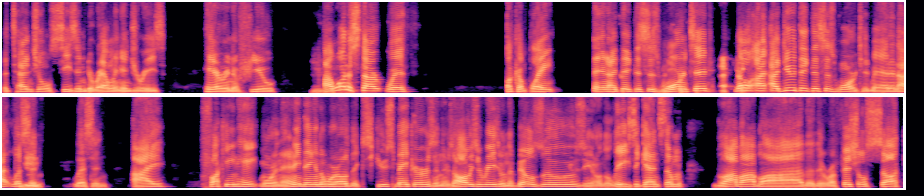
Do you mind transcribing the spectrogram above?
potential season derailing injuries here in a few. Mm-hmm. I want to start with a complaint, and I think this is warranted. no, I, I do think this is warranted, man. And I listen, mm-hmm. listen, I fucking hate more than anything in the world excuse makers, and there's always a reason when the Bills lose, you know, the league's against them, blah, blah, blah. The, the officials suck.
